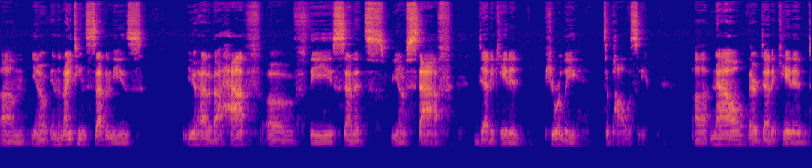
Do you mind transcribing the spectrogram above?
Um, you know, in the 1970s, you had about half of the Senate's, you know, staff dedicated purely to policy. Uh, now they're dedicated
